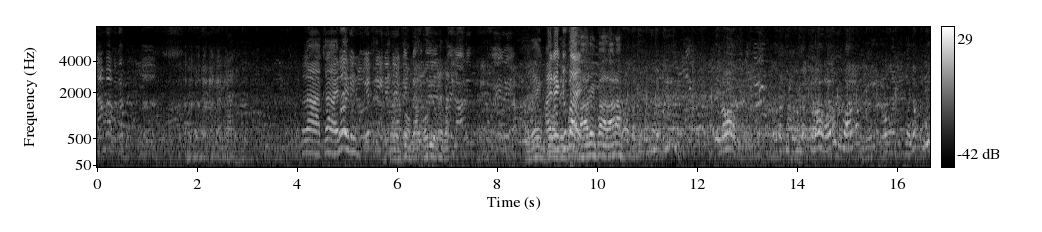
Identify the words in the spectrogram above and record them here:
ลาขายเลยดิส่งดาวโต๊ะเดียวไหนปะไอ้แดงไอ้แดงจุ๊บไปป้าแดงป้าล้านะไอ้น้องไอ้ตาจุ๊บมันไอ้น้องเหรอไม่วางนะอย่ายกอันนี้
